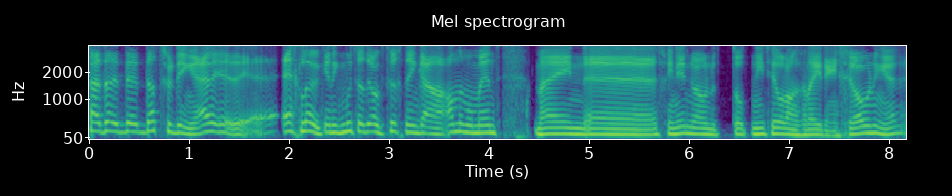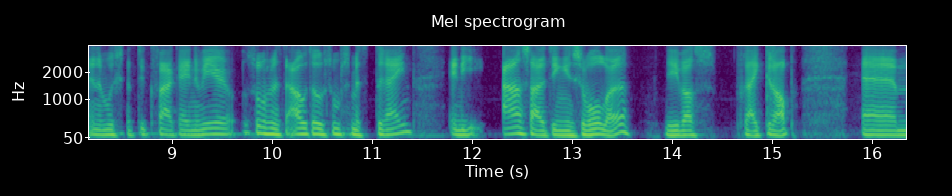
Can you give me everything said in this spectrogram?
Ja, dat, dat- dat soort dingen. Echt leuk. En ik moet er ook terugdenken aan een ander moment. Mijn eh, vriendin woonde tot niet heel lang geleden in Groningen. En dan moest ik natuurlijk vaak heen en weer. Soms met de auto, soms met de trein. En die aansluiting in Zwolle, die was vrij krap. Ehm,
